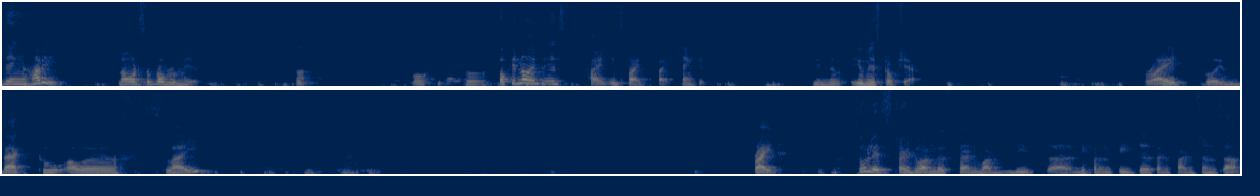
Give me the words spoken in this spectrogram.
think hurry? Now what's the problem here? Ah, okay. okay. Okay, no, it, it's fine. It's fine. Fine. Thank you. You know, you may stop share. Right. Going back to our slide. Right. So let's try to understand what these uh, different features and functions are.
